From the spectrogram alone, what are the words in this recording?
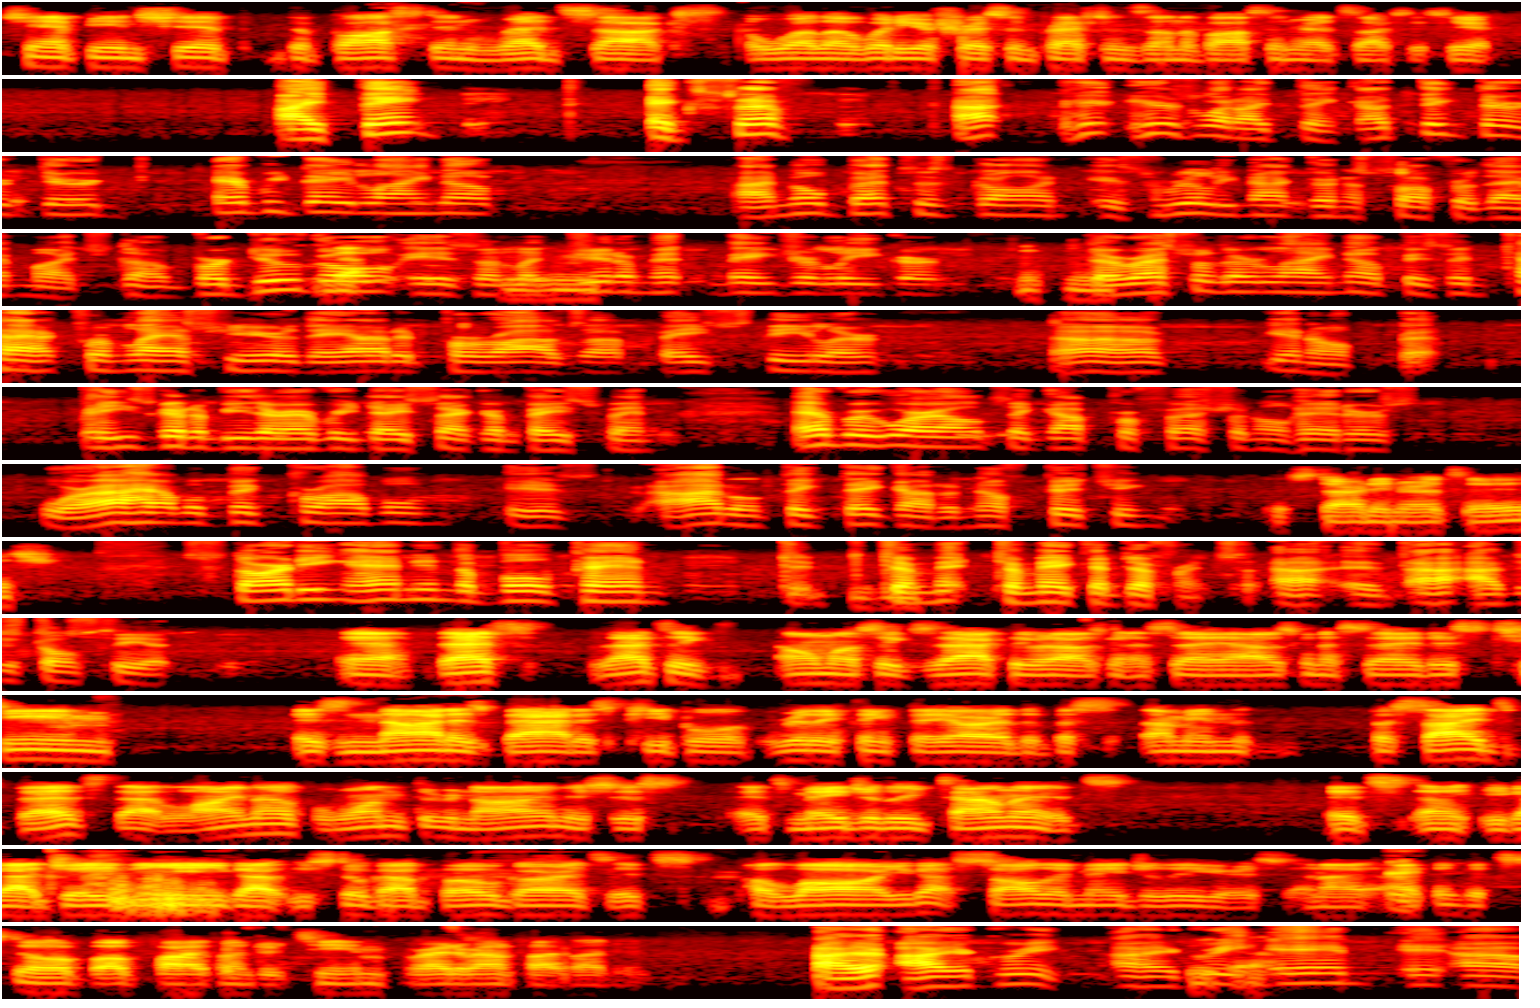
championship, the Boston Red Sox. Awello, what are your first impressions on the Boston Red Sox this year? I think, except, I, here, here's what I think. I think their their everyday lineup. I know Betts is gone. Is really not going to suffer that much. The Verdugo is a Mhm. legitimate major leaguer. Mhm. The rest of their lineup is intact from last year. They added Peraza, base stealer. Uh, you know, he's going to be their everyday second baseman. Everywhere else, they got professional hitters. Where I have a big problem is I don't think they got enough pitching, The starting rotation. starting and in the bullpen, to to, Mhm. ma- to make a difference. Uh, I, I just don't see it. Yeah, that's that's ex- almost exactly what I was gonna say. I was gonna say this team is not as bad as people really think they are. The I mean, besides Betts, that lineup one through nine is just it's major league talent. It's it's uh, you got JD, you got you still got Bogaerts, it's Pillar, you got solid major leaguers, and I, I think it's still above 500 team, right around 500. I I agree. I agree. Yeah. And uh,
